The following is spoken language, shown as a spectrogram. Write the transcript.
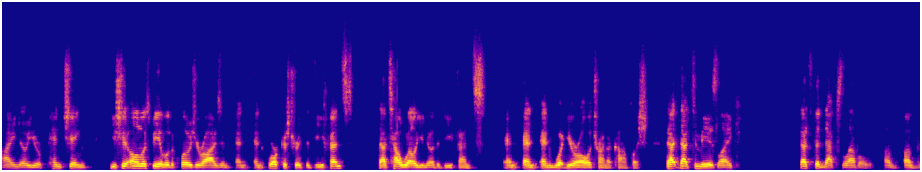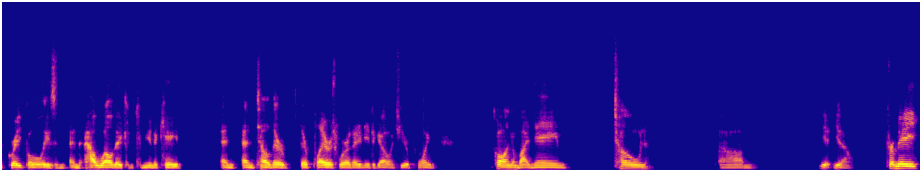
I know you're pinching. You should almost be able to close your eyes and and, and orchestrate the defense. That's how well you know the defense and and and what you're all trying to accomplish that that to me is like that's the next level of of great goalies and, and how well they can communicate and and tell their their players where they need to go. And to your point, calling them by name, tone. Um, you, you know, for me,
